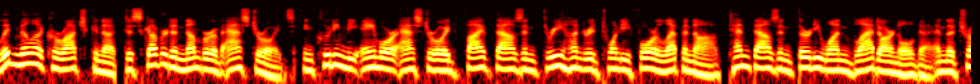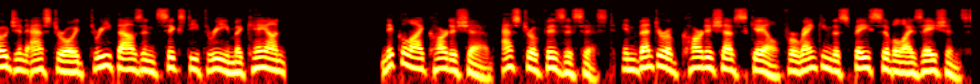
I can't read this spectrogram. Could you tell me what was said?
Lidmila Karachkina, discovered a number of asteroids, including the Amor asteroid 5324 Lyapunov, 10031 Vladarnolda and the Trojan asteroid 3063 Machaon. Nikolai Kardashev, astrophysicist, inventor of Kardashev scale for ranking the space civilizations.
